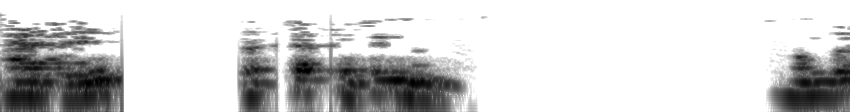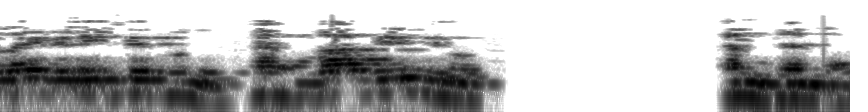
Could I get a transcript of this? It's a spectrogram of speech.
khai triển thực chất của chính mình. Không có lấy cái lý thuyết của người khác ba biến điều thành trên đạo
